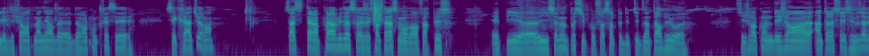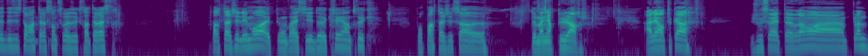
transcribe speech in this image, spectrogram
les, différentes manières de, rencontrer ces, créatures. Hein. Ça c'était la première vidéo sur les extraterrestres, mais on va en faire plus. Et puis euh, il c'est même possible qu'on fasse un peu des petites interviews. Euh, si je rencontre des gens euh, intéressés, si vous avez des histoires intéressantes sur les extraterrestres, partagez-les moi et puis on va essayer de créer un truc pour partager ça de manière plus large. Allez, en tout cas, je vous souhaite vraiment plein, de,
